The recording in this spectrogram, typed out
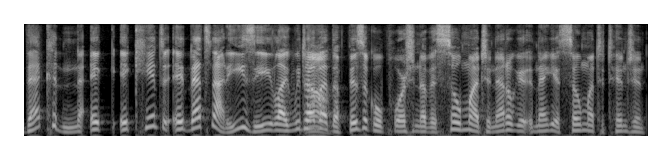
that could not, it, it can't it, that's not easy. Like we talk no. about the physical portion of it so much and that'll get and that gets so much attention.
